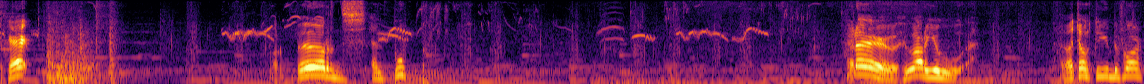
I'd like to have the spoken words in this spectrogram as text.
Okay. More birds and poop. Hello, who are you? Have I talked to you before?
